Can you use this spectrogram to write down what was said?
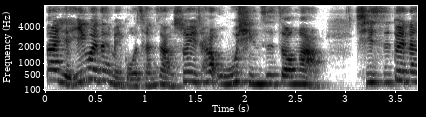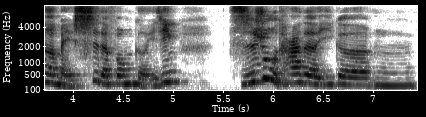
那也因为在美国成长，所以他无形之中啊，其实对那个美式的风格已经植入他的一个嗯。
